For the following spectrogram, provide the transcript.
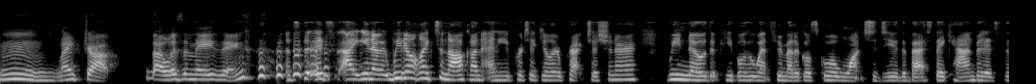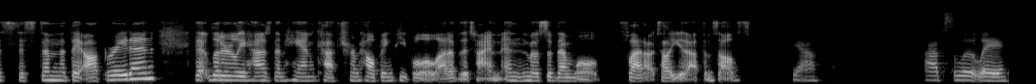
mm, mic drop that was amazing. it's, it's I, you know, we don't like to knock on any particular practitioner. We know that people who went through medical school want to do the best they can, but it's the system that they operate in that literally has them handcuffed from helping people a lot of the time. And most of them will flat out tell you that themselves. Yeah. Absolutely.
